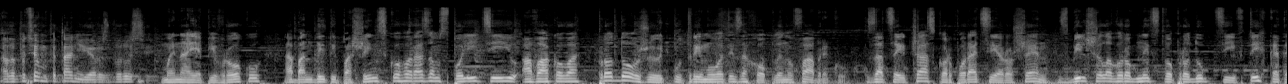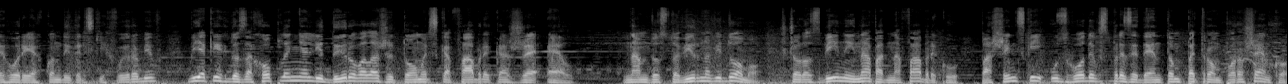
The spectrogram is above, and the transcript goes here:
Але по цьому питанню я розберуся. Минає півроку, а бандити Пашинського разом з поліцією Авакова продовжують утримувати захоплену фабрику. За цей час корпорація Рошен збільшила виробництво продукції в тих категоріях кондитерських виробів, в яких до захоплення лідирувала Житомирська фабрика ЖЛ. Нам достовірно відомо, що розбійний напад на фабрику Пашинський узгодив з президентом Петром Порошенко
